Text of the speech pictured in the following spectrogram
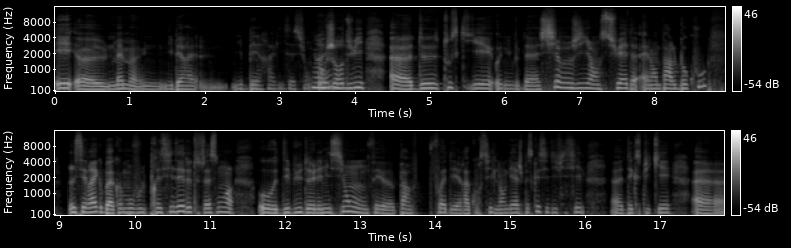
et euh, même une, libéra- une libéralisation Ouais. aujourd'hui euh, de tout ce qui est au niveau de la chirurgie en Suède. Elle en parle beaucoup. Et c'est vrai que, bah, comme on vous le précisait, de toute façon, euh, au début de l'émission, on fait euh, parfois des raccourcis de langage parce que c'est difficile euh, d'expliquer. Euh,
